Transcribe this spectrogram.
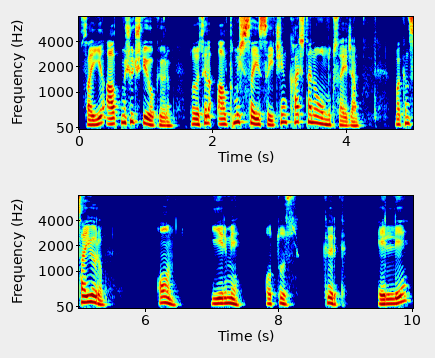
Sayıyı 63 diye okuyorum. Dolayısıyla 60 sayısı için kaç tane onluk sayacağım? Bakın sayıyorum. 10, 20, 30, 40, 50,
